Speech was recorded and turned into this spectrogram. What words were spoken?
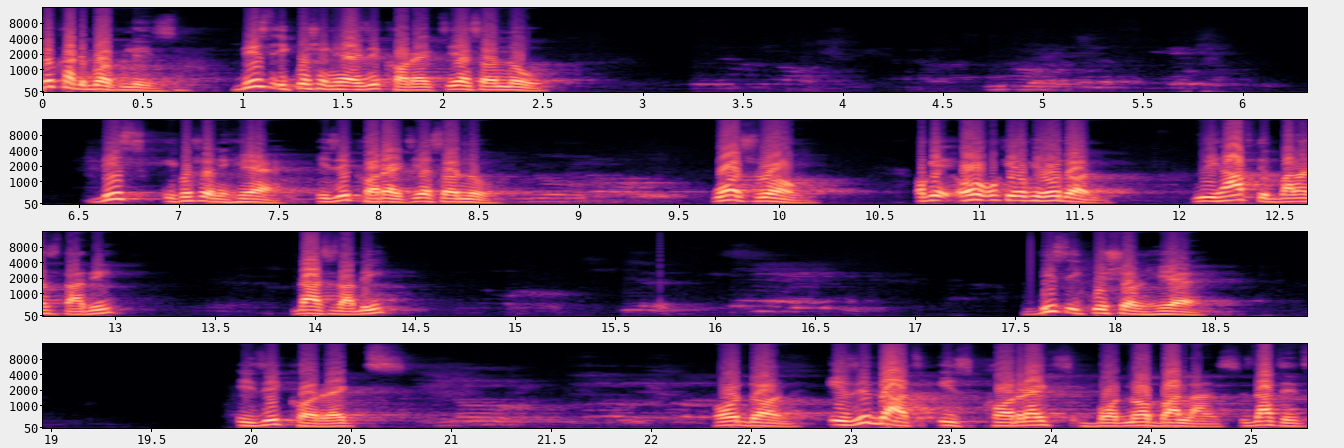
Look at the board, please. This equation here, is it correct? Yes or no? This equation here, is it correct? Yes or no? What's wrong? Okay, oh, okay, okay, hold on. We have to balance that. That's Dabi. This equation here, is it correct? Hold on. Is it that it's correct but not balanced? Is that it?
